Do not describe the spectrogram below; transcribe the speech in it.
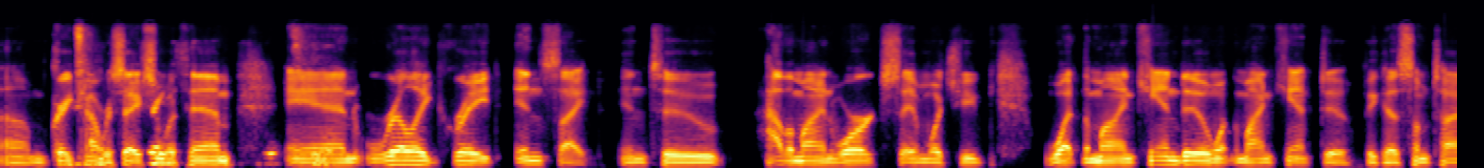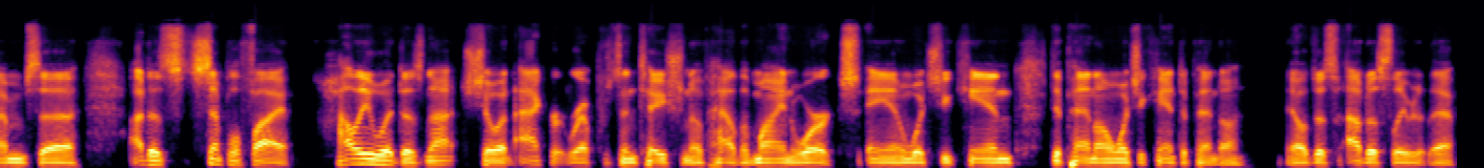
Um, great conversation great. with him and really great insight into how the mind works and what you what the mind can do and what the mind can't do because sometimes uh, i'll just simplify it hollywood does not show an accurate representation of how the mind works and what you can depend on what you can't depend on I'll just I'll just leave it at that.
